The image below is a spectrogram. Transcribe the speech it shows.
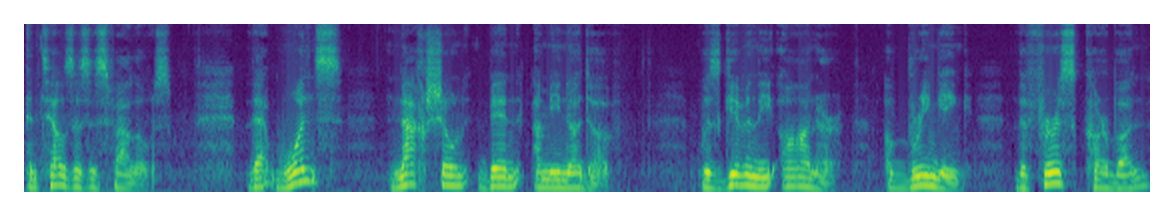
and tells us as follows: that once Nachshon ben Aminadov was given the honor of bringing the first korban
